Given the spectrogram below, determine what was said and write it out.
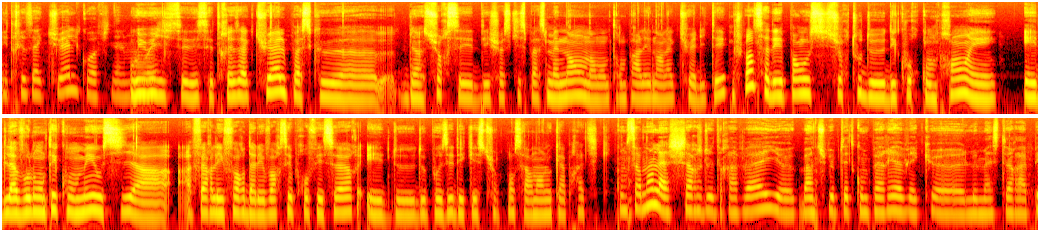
Et très actuel, quoi, finalement. Oui, oui, c'est très actuel parce que, euh, bien sûr, c'est des choses qui se passent maintenant. On en entend parler dans l'actualité. Je pense que ça dépend aussi surtout de, des cours qu'on prend et, et de la volonté qu'on met aussi à, faire l'effort d'aller voir ses professeurs et de, de, poser des questions concernant le cas pratique. Concernant la charge de travail, euh, ben, tu peux peut-être comparer avec euh, le master AP,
